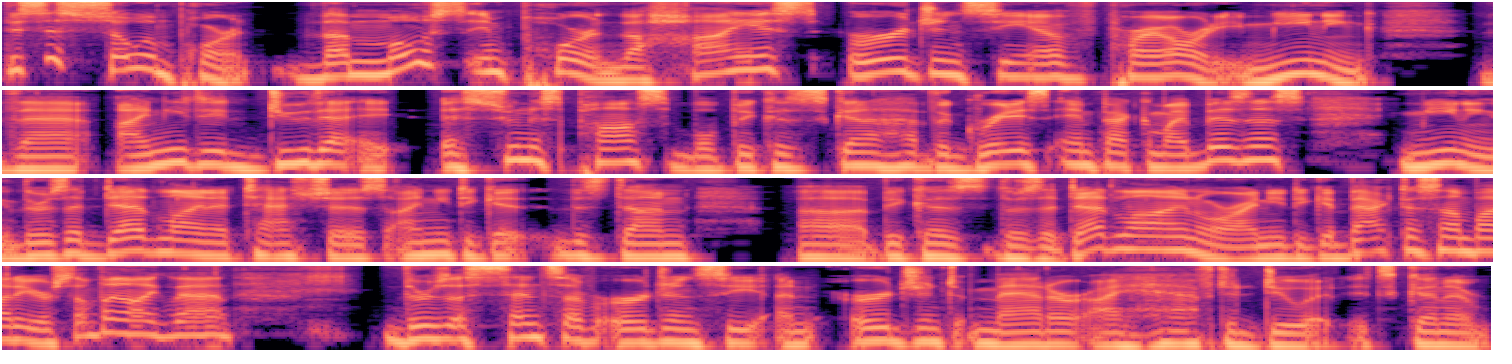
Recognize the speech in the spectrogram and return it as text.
This is so important. The most important, the highest urgency of priority, meaning that I need to do that as soon as possible because it's going to have the greatest impact on my business. Meaning there's a deadline attached to this. I need to get this done uh, because there's a deadline or I need to get back to somebody or something like that. There's a sense of urgency, an urgent matter. I have to do it. It's going to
